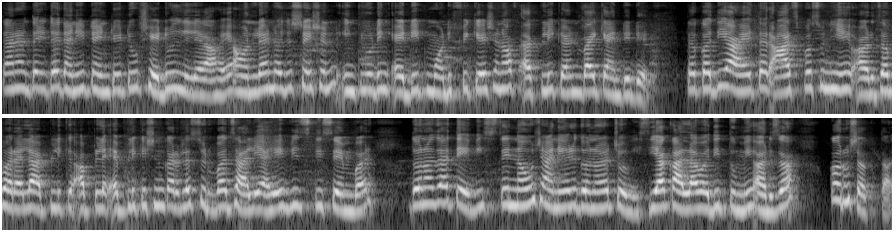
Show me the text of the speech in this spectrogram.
त्यानंतर इथे त्यांनी टेंटेटिव्ह शेड्यूल दिलेला आहे. Online registration including edit modification of applicant by candidate तर कधी आहे? तर आजपासून हे अर्ज भरायला ॲप्लिक अप्ले ॲप्लिकेशन करायला सुरुवात झाली आहे वीस डिसेंबर दोन हजार तेवीस ते नऊ जानेवारी दोन हजार चोवीस. या कालावधीत तुम्ही अर्ज करू शकतात.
